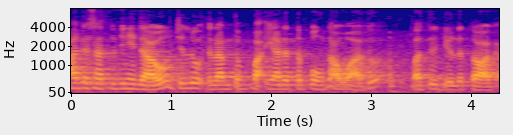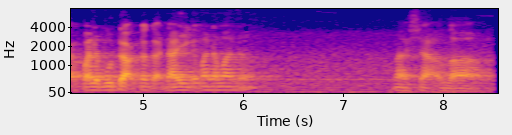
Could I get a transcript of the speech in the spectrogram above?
Ada satu jenis daun celup dalam tempat yang ada tepung tawar tu. Lepas tu dia letak kat kepala budak ke kat dahi kat mana-mana. Masya Allah.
